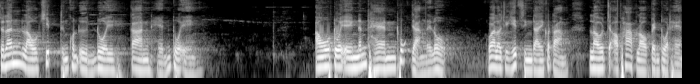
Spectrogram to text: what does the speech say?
ฉะนั้นเราคิดถึงคนอื่นโดยการเห็นตัวเอง เอาตัวเองนั้นแทนทุกอย่างในโลก ว่าเราจะคิดสิ่งใดก็ตาม เราจะเอาภาพเราเป็นตัวแทน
